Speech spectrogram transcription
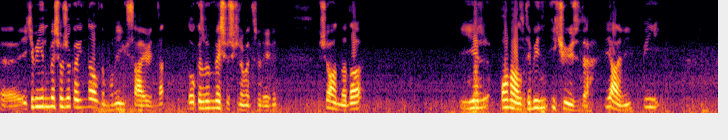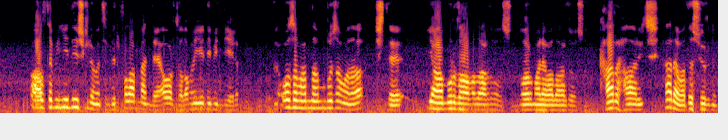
E, 2025 Ocak ayında aldım bunu ilk sahibinden. 9500 kilometredeydi. Şu anda da yer 16200'de. Yani bir 6700 kilometredir falan bende ortalama 7000 diyelim. O zamandan bu zamana işte yağmurlu havalarda olsun, normal havalarda olsun, kar hariç her havada sürdüm.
